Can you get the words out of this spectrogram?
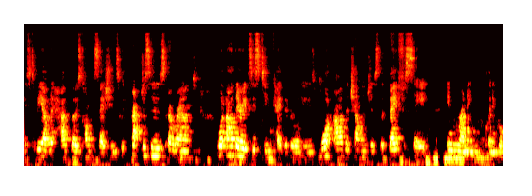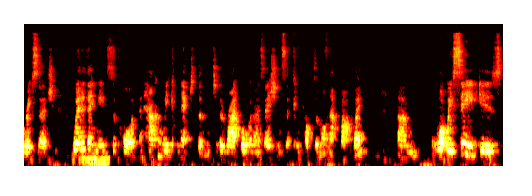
is to be able to have those conversations with practices around what are their existing capabilities, what are the challenges that they foresee in running clinical research, where do they need support, and how can we connect them to the right organisations that can help them on that pathway. Um, what we see is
